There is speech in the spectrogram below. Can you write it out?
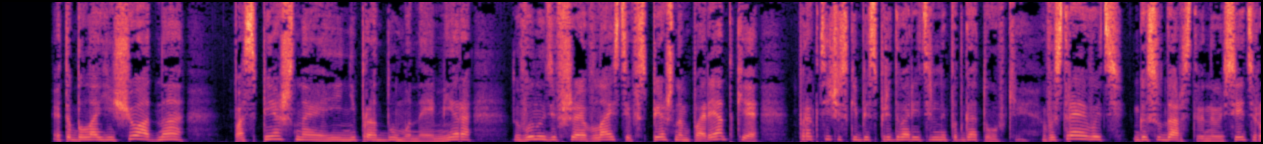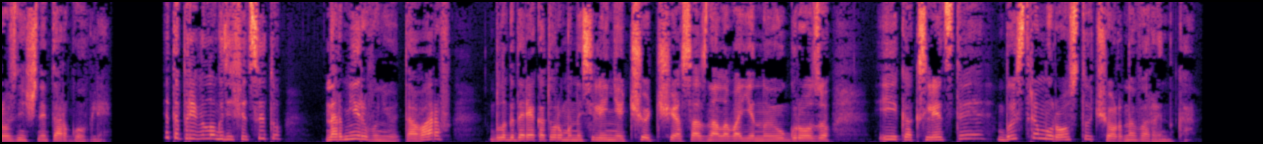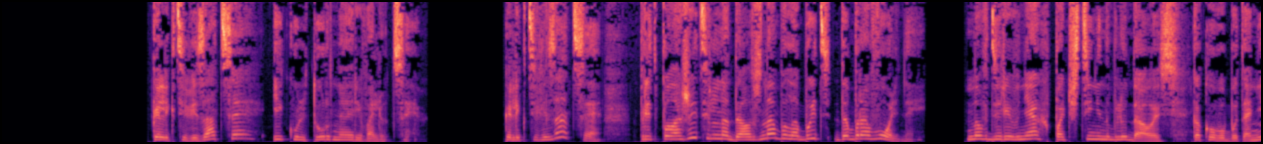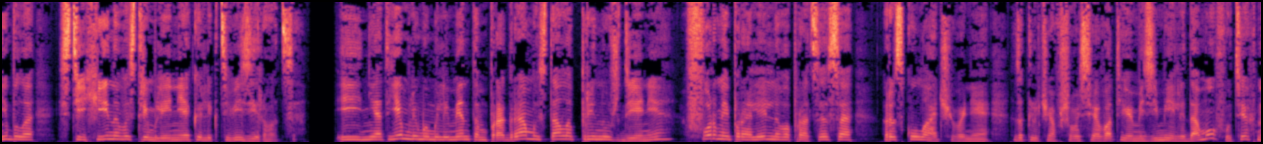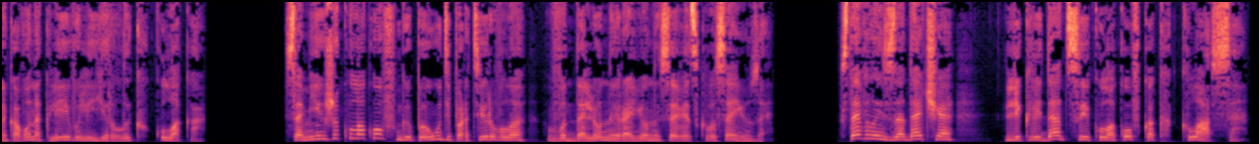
Это была еще одна поспешная и непродуманная мера, вынудившая власти в спешном порядке, практически без предварительной подготовки, выстраивать государственную сеть розничной торговли. Это привело к дефициту, нормированию товаров, благодаря которому население четче осознало военную угрозу, и, как следствие, быстрому росту черного рынка. Коллективизация и культурная революция. Коллективизация, предположительно, должна была быть добровольной, но в деревнях почти не наблюдалось какого бы то ни было стихийного стремления коллективизироваться и неотъемлемым элементом программы стало принуждение в форме параллельного процесса раскулачивания, заключавшегося в отъеме земель и домов у тех, на кого наклеивали ярлык кулака. Самих же кулаков ГПУ депортировала в отдаленные районы Советского Союза. Ставилась задача ликвидации кулаков как класса,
